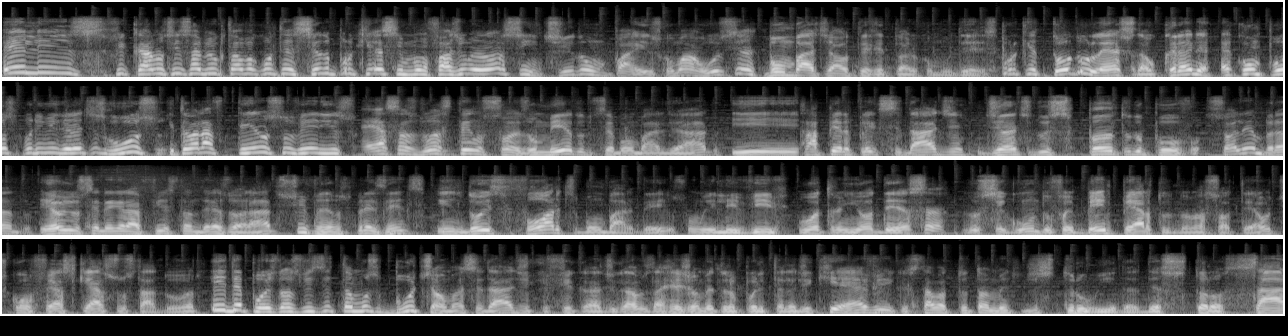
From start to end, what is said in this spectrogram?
eles ficaram sem saber o que estava acontecendo, porque assim, não faz o menor sentido um país como a Rússia bombardear o território como o deles. Porque todo o leste da Ucrânia é composto por imigrantes russos. Então era tenso ver isso. Essas duas tensões, o medo de ser bombardeado e a perplexidade diante do espanto do povo. Só lembrando, eu e o cinegrafista André Zorado estivemos presentes em dois fortes bombardeios, um em Lviv, o outro em Odessa. No segundo foi bem perto do nosso hotel, te confesso que é assustador. E depois nós visitamos Bucha, uma cidade que fica, digamos, na região metropolitana de Kiev que estava totalmente destruída, destroçada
